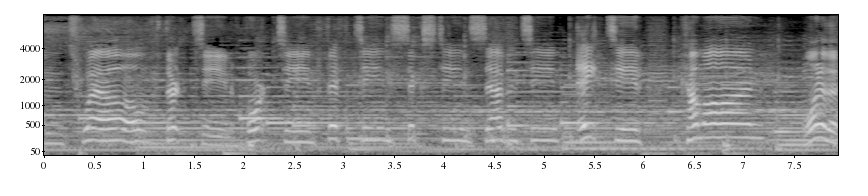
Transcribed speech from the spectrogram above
12, 13, 14, 15, 16, 17, 18. Come on. One of the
